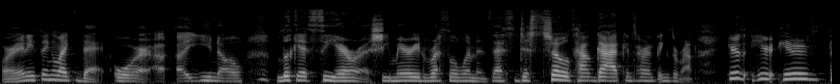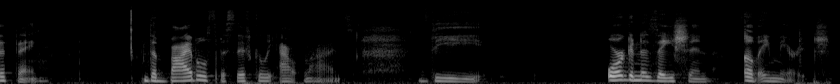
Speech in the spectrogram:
or anything like that. Or, uh, uh, you know, look at Ciara. She married Russell Simmons. That just shows how God can turn things around. Here's, here, here's the thing the Bible specifically outlines the organization of a marriage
